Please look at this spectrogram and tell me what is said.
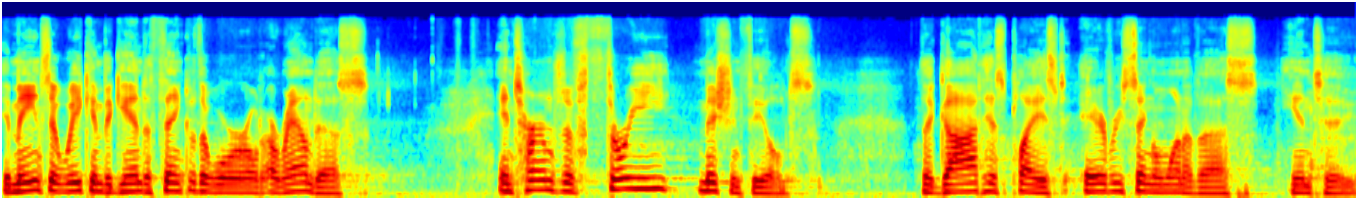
it means that we can begin to think of the world around us in terms of three mission fields that God has placed every single one of us into.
